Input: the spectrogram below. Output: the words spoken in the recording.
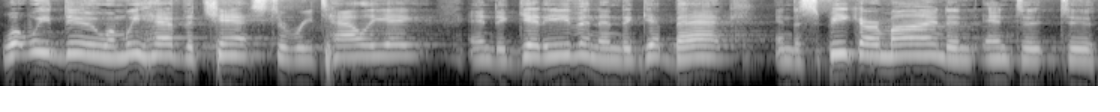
What we do when we have the chance to retaliate and to get even and to get back and to speak our mind and, and to, to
